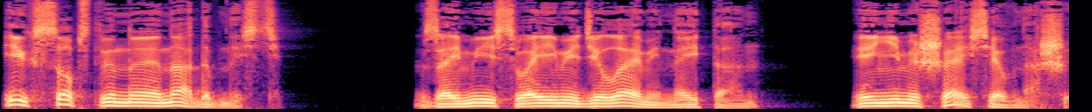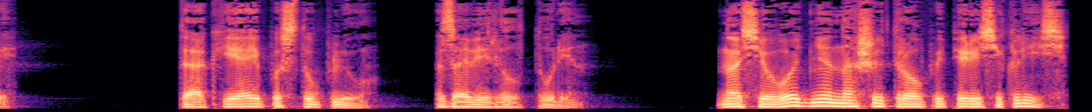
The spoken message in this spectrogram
их собственная надобность. Займись своими делами, Нейтан, и не мешайся в наши». «Так я и поступлю», — заверил Турин. «Но сегодня наши тропы пересеклись».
